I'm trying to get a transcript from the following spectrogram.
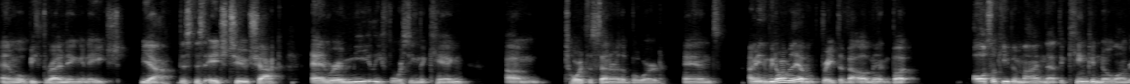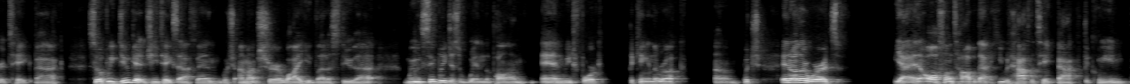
And we'll be threatening an h. Yeah, this this h2 check. And we're immediately forcing the king um, towards the center of the board. And I mean, we don't really have great development, but also keep in mind that the king can no longer take back. So if we do get g takes f in, which I'm not sure why he'd let us do that, we would simply just win the pawn and we'd fork the king and the rook. Um, which, in other words, yeah, and also on top of that, he would have to take back the queen.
